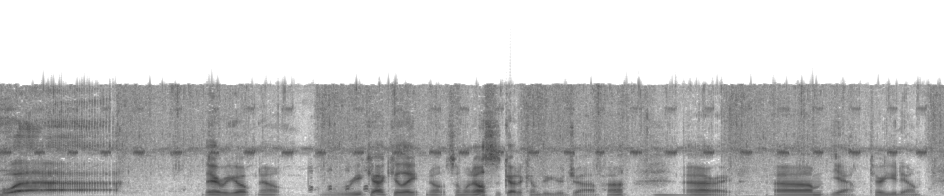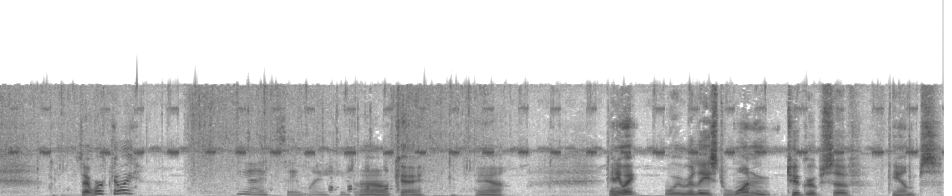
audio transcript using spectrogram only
Blah. There we go. Now recalculate. No, someone else has got to come do your job, huh? All right. Um, yeah, tear you down. Does that work that way? Yeah, it's the same way. Know. Oh, okay. Yeah. Anyway, we released one, two groups of imps.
